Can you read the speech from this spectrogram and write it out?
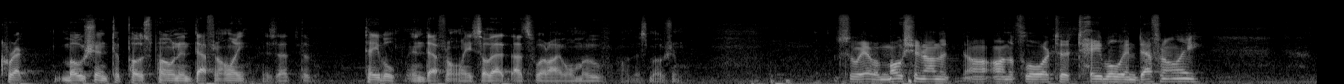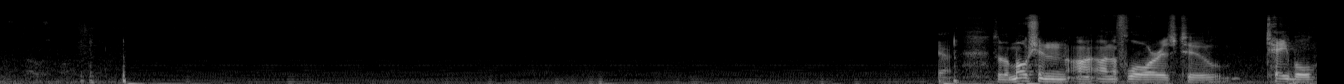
correct motion to postpone indefinitely? Is that the table indefinitely? So that, that's what I will move on this motion. So we have a motion on the, uh, on the floor to table indefinitely. Yeah. So the motion on, on the floor is to table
